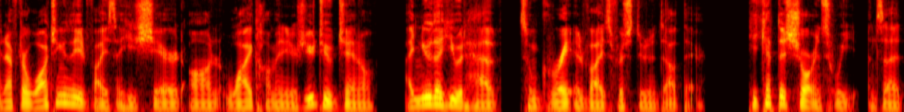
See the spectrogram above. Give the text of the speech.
and after watching the advice that he shared on Y Combinator's YouTube channel, I knew that he would have some great advice for students out there. He kept it short and sweet and said,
